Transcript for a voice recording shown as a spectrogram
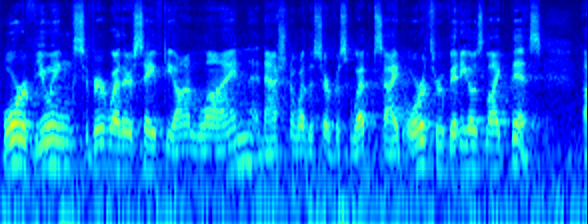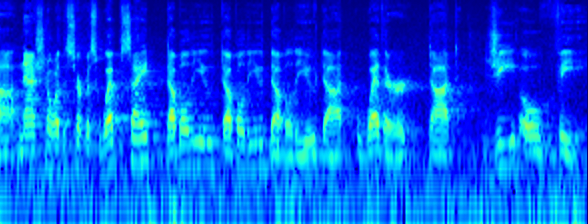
or viewing severe weather safety online at National Weather Service website, or through videos like this. Uh, National Weather Service website, www.weather.gov.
